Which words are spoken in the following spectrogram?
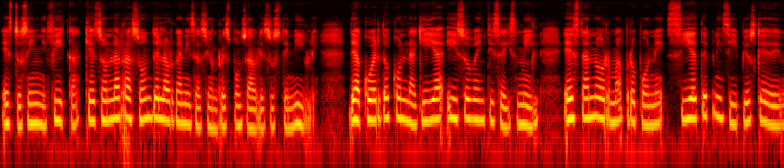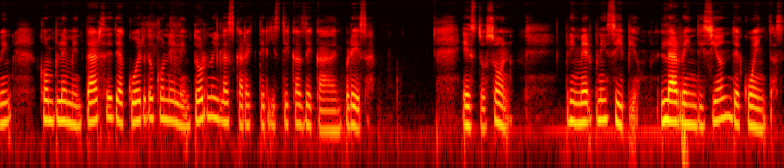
Esto significa que son la razón de la organización responsable sostenible. De acuerdo con la guía ISO 26000, esta norma propone siete principios que deben complementarse de acuerdo con el entorno y las características de cada empresa. Estos son, primer principio, la rendición de cuentas.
